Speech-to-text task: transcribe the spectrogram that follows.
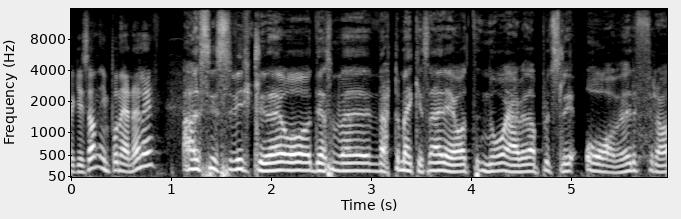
Kristian. Imponerende, eller? Jeg synes virkelig det, og det som er verdt å merke seg, er jo at nå er vi da plutselig over fra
